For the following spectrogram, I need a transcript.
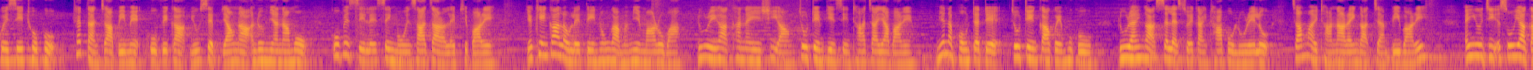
ကွယ်ဆေးထိုးဖို့ထက်တန်ကြပေးမဲ့ကိုဗစ်ကမျိုးဆက်ပြောင်းတာအလွန်မြန်တာမို့ကိုဗစ်ဆေးလဲစိတ်မဝင်စားကြတာလည်းဖြစ်ပါတယ်။ရခင်ကလောက်လဲတေနှုံးကမမြင်မာတော့ပါလူတွေကခံနိုင်ရရှိအောင်ကြိုတင်ပြင်ဆင်ထားကြရပါတယ်။မျက်နှာဖုံးတက်တဲ့ကြိုတင်ကာကွယ်မှုကို လူတိုင်းကဆက်လက်ဆွဲကင်ထားဖို့လိုတယ်လို့ကျမ်းမိုက်ဌာနတိုင်းကကြံပေးပါတယ်။ UNG အစိုးရက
